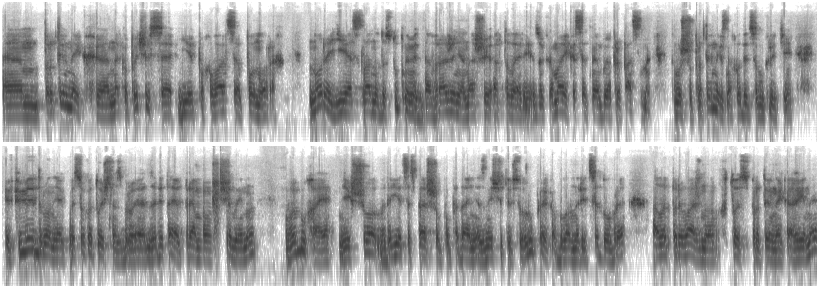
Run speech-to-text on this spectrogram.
Ем, противник е, накопичився і поховався по норах. Нори є складнодоступними для враження нашої артилерії, зокрема і касетними боєприпасами, тому що противник знаходиться в укритті. дрон, як високоточна зброя, залітає прямо в щелину, вибухає. Якщо вдається з першого попадання знищити всю групу, яка була в норі, це добре, але переважно хтось з противника гине.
